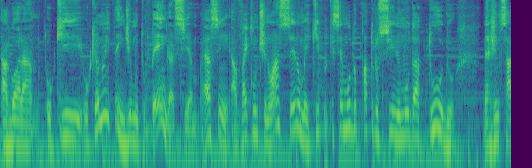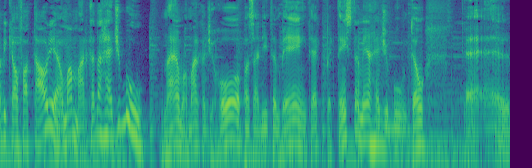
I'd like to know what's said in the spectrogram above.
Agora, o que, o que eu não entendi muito bem, Garcia, é assim, vai continuar sendo uma equipe porque você muda o patrocínio, muda tudo. Né? A gente sabe que a AlphaTauri é uma marca da Red Bull, né? Uma marca de roupas ali também, que pertence também à Red Bull. Então, é,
